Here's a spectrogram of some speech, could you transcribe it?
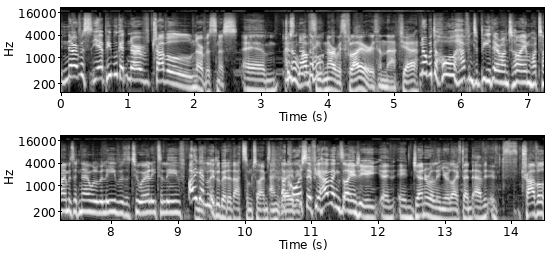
nervous. Yeah, people get nerve travel nervousness. Um, I just know, the obviously, whole- nervous flyers and that, yeah. No, but the whole having to be there on time. What time is it now? Will we leave? Is it too early to leave? I get a little bit of that sometimes. Anxiety. Of course, if you have anxiety in, in general in your life, then uh, if travel,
